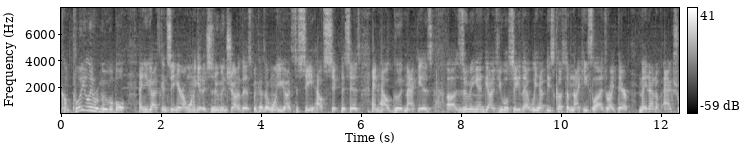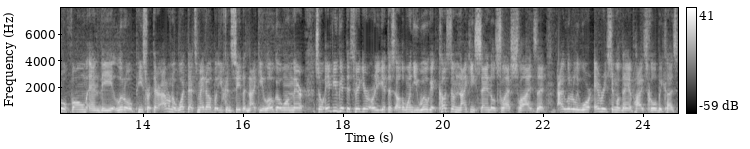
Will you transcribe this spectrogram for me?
completely removable, and you guys can see here, I want to get a zoom-in shot of this because I want you guys to see how sick this is and how good Mac is. Uh, zooming in, guys, you will see that we have these custom Nike slides right there made out of actual foam and the little piece right there. I don't know what that's made of, but you can see the Nike logo on there. So if you get this figure or you get this other one, you will get custom Nike sandals slash slides that I literally wore every single day of high school because,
